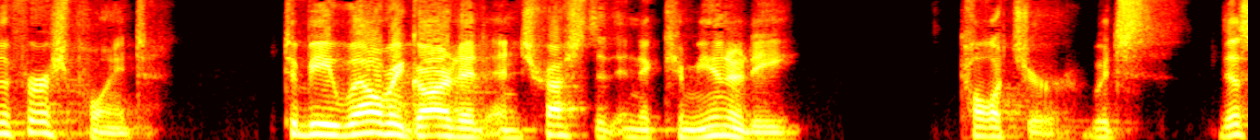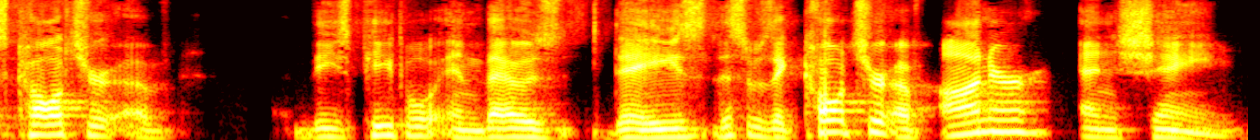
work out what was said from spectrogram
the first point, to be well regarded and trusted in a community culture, which this culture of these people in those days, this was a culture of honor and shame.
